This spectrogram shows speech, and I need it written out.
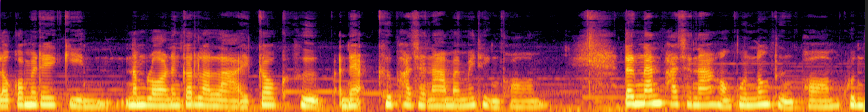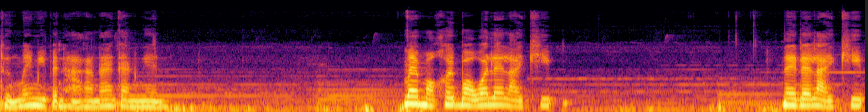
เราก็ไม่ได้กิน น้ำร้อนนั้นก็ละลายก็คืออันเนี้ยคือภาชนะมันไม่ถึงพร้อม ดังนั้นภาชนะของคุณต้องถึงพร้อม คุณถึงไม่มีปัญหาทางด้านการเงิน แม่หมอเคยบอกว่าหลายๆคลิป ในหลาย ๆ คลิป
